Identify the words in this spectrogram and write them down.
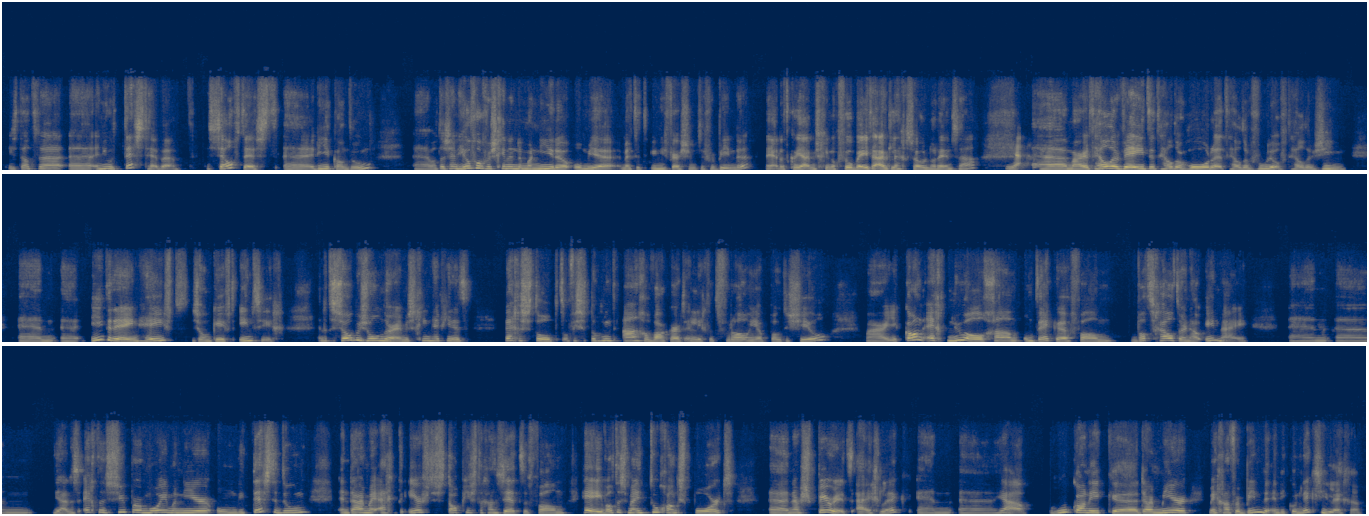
is dat we uh, een nieuwe test hebben. Een zelftest uh, die je kan doen. Want er zijn heel veel verschillende manieren om je met het universum te verbinden. Nou ja, dat kan jij misschien nog veel beter uitleggen zo, Lorenza. Ja. maar het helder weten, het helder horen, het helder voelen of het helder zien. En iedereen heeft zo'n gift in zich. En dat is zo bijzonder. En misschien heb je het weggestopt of is het nog niet aangewakkerd en ligt het vooral in jouw potentieel. Maar je kan echt nu al gaan ontdekken van wat schuilt er nou in mij. En um, ja, dat is echt een super mooie manier om die test te doen en daarmee eigenlijk de eerste stapjes te gaan zetten van hé, hey, wat is mijn toegangspoort uh, naar spirit eigenlijk? En uh, ja, hoe kan ik uh, daar meer mee gaan verbinden en die connectie leggen?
